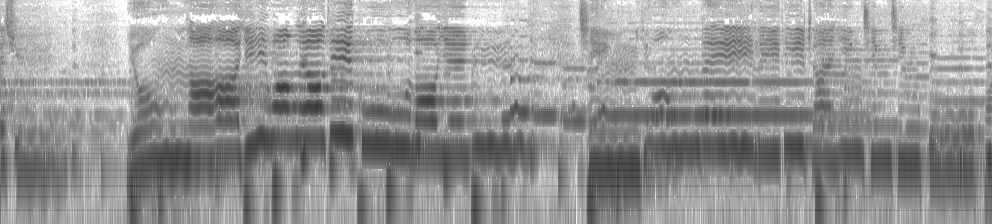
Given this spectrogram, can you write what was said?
来去，用那遗忘了的古老言语，请用美丽的战音轻轻呼唤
